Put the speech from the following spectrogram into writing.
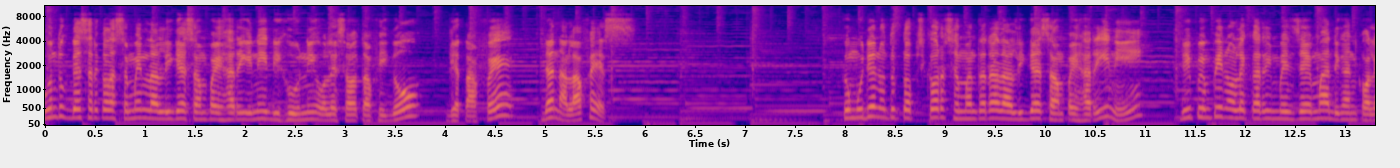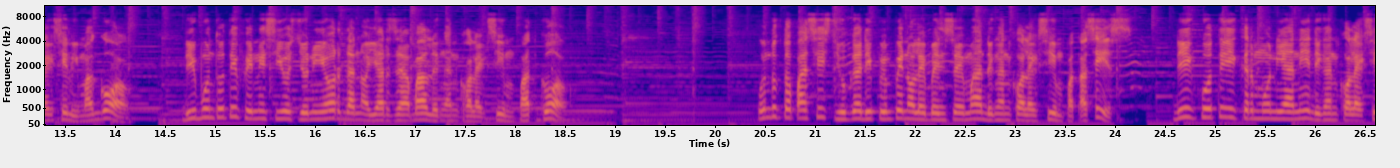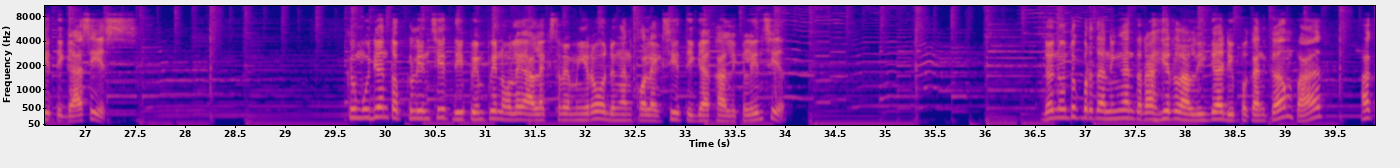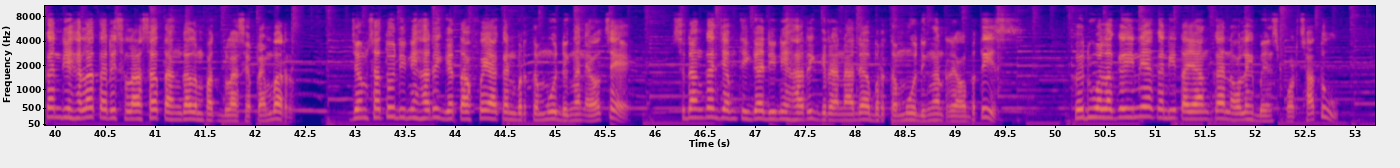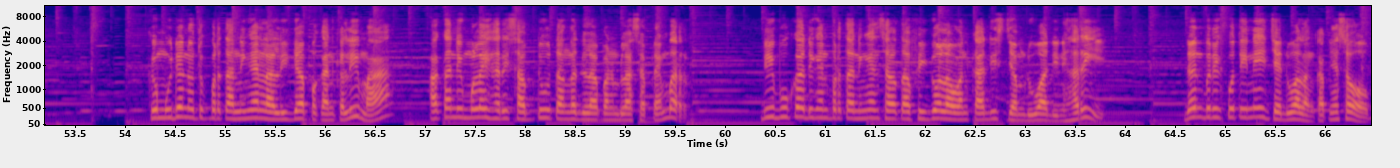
Untuk dasar klasemen La Liga sampai hari ini dihuni oleh Celta Vigo, Getafe, dan Alaves. Kemudian untuk top skor sementara La Liga sampai hari ini dipimpin oleh Karim Benzema dengan koleksi 5 gol. Dibuntuti Vinicius Junior dan Oyarzabal dengan koleksi 4 gol. Untuk top assist juga dipimpin oleh Benzema dengan koleksi 4 assist. Diikuti Iker Muniani dengan koleksi 3 assist. Kemudian top clean sheet dipimpin oleh Alex Remiro dengan koleksi 3 kali clean sheet. Dan untuk pertandingan terakhir La Liga di pekan keempat akan dihelat hari Selasa tanggal 14 September. Jam 1 dini hari Getafe akan bertemu dengan LC, sedangkan jam 3 dini hari Granada bertemu dengan Real Betis. Kedua laga ini akan ditayangkan oleh Ben Sport 1. Kemudian untuk pertandingan La Liga pekan kelima akan dimulai hari Sabtu tanggal 18 September. Dibuka dengan pertandingan Celta Vigo lawan Cadiz jam 2 dini hari. Dan berikut ini jadwal lengkapnya sob.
